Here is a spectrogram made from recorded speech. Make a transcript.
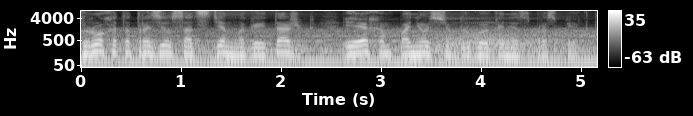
Грохот отразился от стен многоэтажек и эхом понесся в другой конец проспекта.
